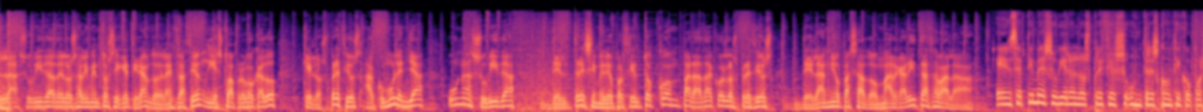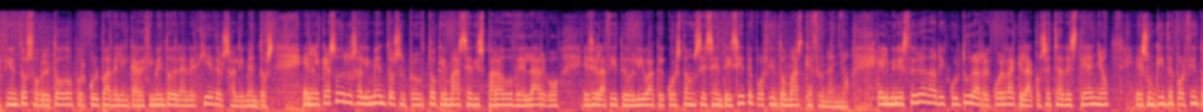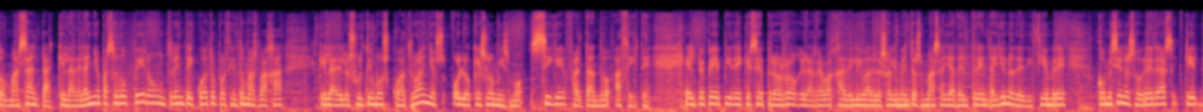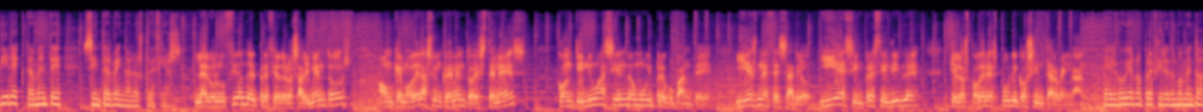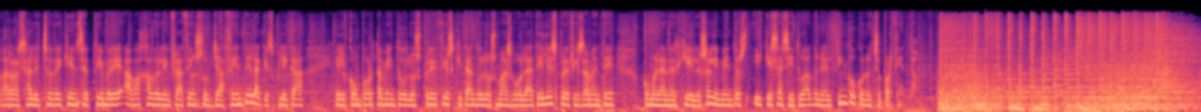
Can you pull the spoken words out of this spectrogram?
La subida de los alimentos sigue tirando de la inflación y esto ha provocado que los precios acumulen ya una subida del 3,5% comparada con los precios del año pasado. Margarita Zavala. En septiembre subieron los precios un 3,5%, sobre todo por culpa del encarecimiento de la energía y de los alimentos. En el caso de los alimentos, el producto que más se ha disparado de largo es el aceite de oliva, que cuesta un 67% más que hace un año. El Ministerio de Agricultura recuerda que la cosecha de este año es un 15% más alta que la del año pasado, pero un 34% más baja que la de los últimos cuatro años, o lo que es lo mismo, sigue faltando aceite. El PP pide que se prorrogue la rebaja del IVA de los alimentos más allá del 3 31 de diciembre, comisiones obreras que directamente se intervengan los precios. La evolución del precio de los alimentos, aunque modera su incremento este mes, continúa siendo muy preocupante y es necesario y es imprescindible que los poderes públicos intervengan. El Gobierno prefiere de momento agarrarse al hecho de que en septiembre ha bajado la inflación subyacente, la que explica el comportamiento de los precios, quitando los más volátiles, precisamente como la energía y los alimentos, y que se ha situado en el 5,8%.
